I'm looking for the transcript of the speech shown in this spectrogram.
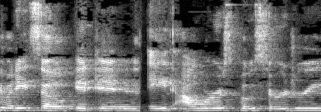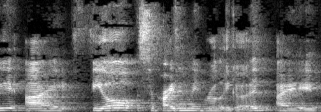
everybody. So it is eight hours post-surgery. I feel surprisingly really good. I,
